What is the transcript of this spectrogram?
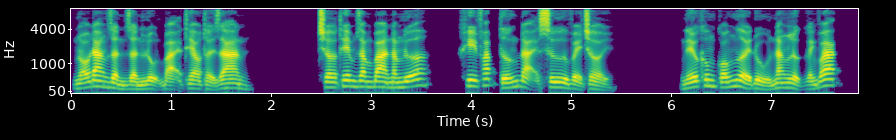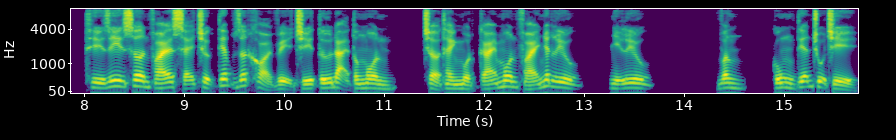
nó đang dần dần lụn bại theo thời gian. Chờ thêm răm ba năm nữa, khi Pháp tướng đại sư về trời. Nếu không có người đủ năng lực gánh vác, thì Di Sơn phái sẽ trực tiếp rớt khỏi vị trí tứ đại tông môn, trở thành một cái môn phái nhất lưu, nhị lưu. Vâng, cung tiễn trụ trì.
